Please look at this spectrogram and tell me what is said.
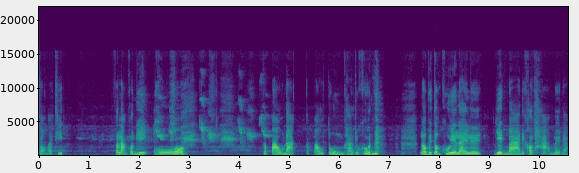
สองอาทิตย์ ฝรั่งคนนี้โอ้โหกระเป๋าหนัก กระเป๋าตุงค่ะทุกคน เราไม่ต้องคุยอะไรเลย เย็นมาเนี่ยเขาถามเลยนะ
